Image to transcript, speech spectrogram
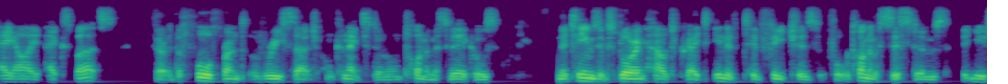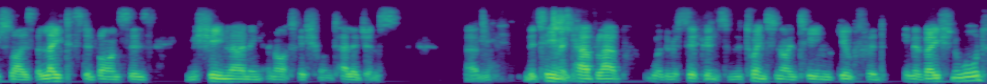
AI experts that are at the forefront of research on connected and autonomous vehicles. And the team's exploring how to create innovative features for autonomous systems that utilize the latest advances in machine learning and artificial intelligence. Um, the team at CAV Lab were the recipients of the 2019 Guildford Innovation Award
